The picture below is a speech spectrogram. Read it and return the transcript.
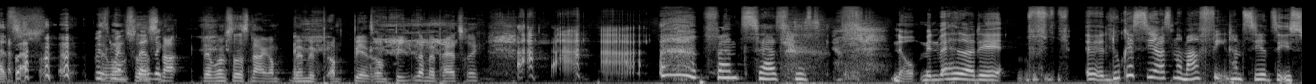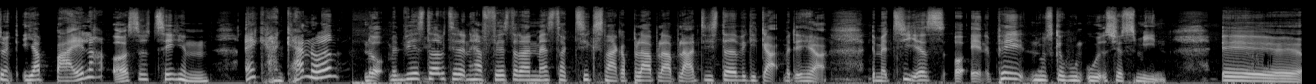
altså. altså Hvis det, man stadig... Snak, det må man sidde og snakke om, med, med, om, om biler med Patrick. Fantastisk. Nå, men hvad hedder det? Øh, Lukas siger også noget meget fint, han siger til Isynk, jeg bejler også til hende. Ikke? Han kan noget. Nå, men vi er stadigvæk til den her fest, og der er en masse taktik og bla bla bla. De er stadigvæk i gang med det her. Øh, Mathias og Anne P., nu skal hun ud Jasmin. Øh,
